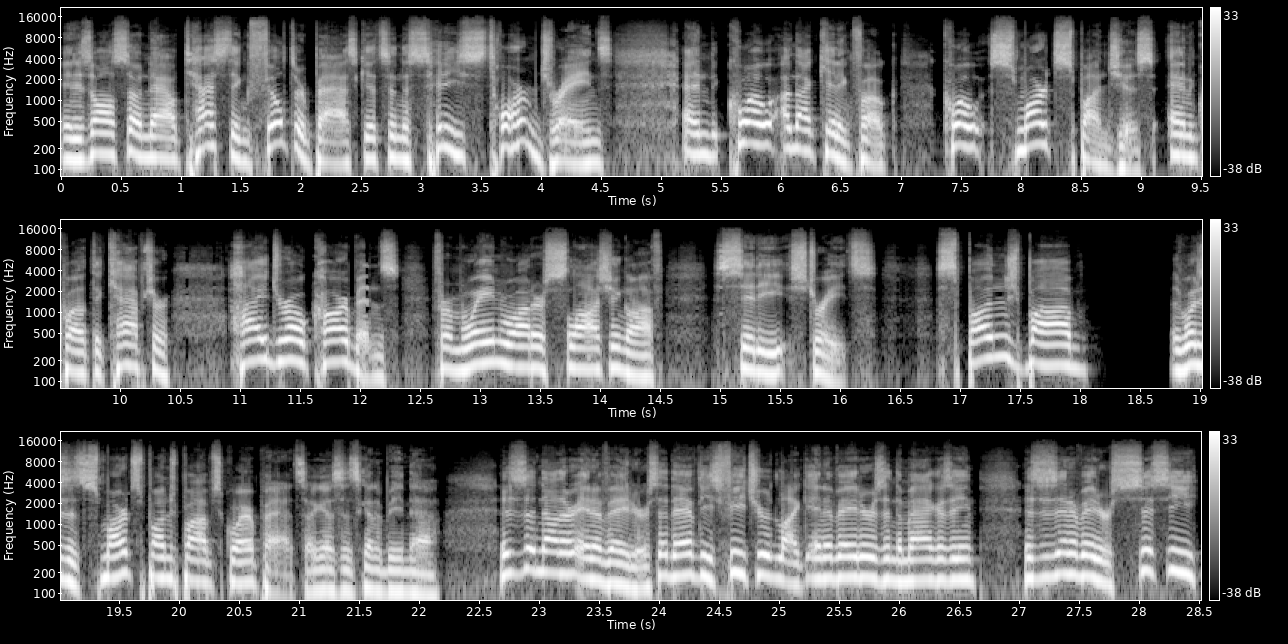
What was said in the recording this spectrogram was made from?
It is also now testing filter baskets in the city's storm drains and, quote, I'm not kidding, folk, quote, smart sponges, end quote, that capture hydrocarbons from rainwater sloshing off city streets. SpongeBob What is it? Smart SpongeBob SquarePants. I guess it's going to be now. This is another innovator. So they have these featured like innovators in the magazine. This is innovator Sissy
